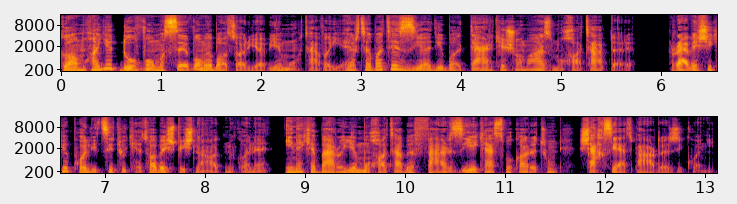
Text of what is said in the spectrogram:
گام های دوم و سوم بازاریابی محتوایی ارتباط زیادی با درک شما از مخاطب داره. روشی که پلیسی تو کتابش پیشنهاد می‌کنه اینه که برای مخاطب فرضی کسب و کارتون شخصیت پردازی کنید.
